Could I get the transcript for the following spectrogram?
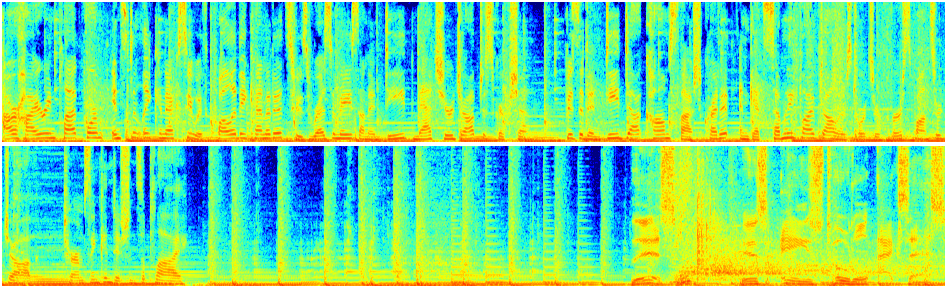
Our hiring platform instantly connects you with quality candidates whose resumes on Indeed match your job description. Visit Indeed.com slash credit and get $75 towards your first sponsored job. Terms and conditions apply. This is A's Total Access.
